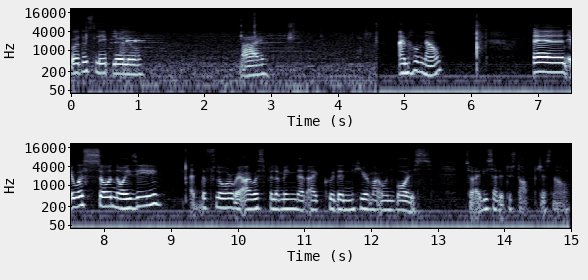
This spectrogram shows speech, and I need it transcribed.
Go to sleep, Lulu. Bye. I'm home now. And it was so noisy at the floor where I was filming that I couldn't hear my own voice. So I decided to stop just now.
